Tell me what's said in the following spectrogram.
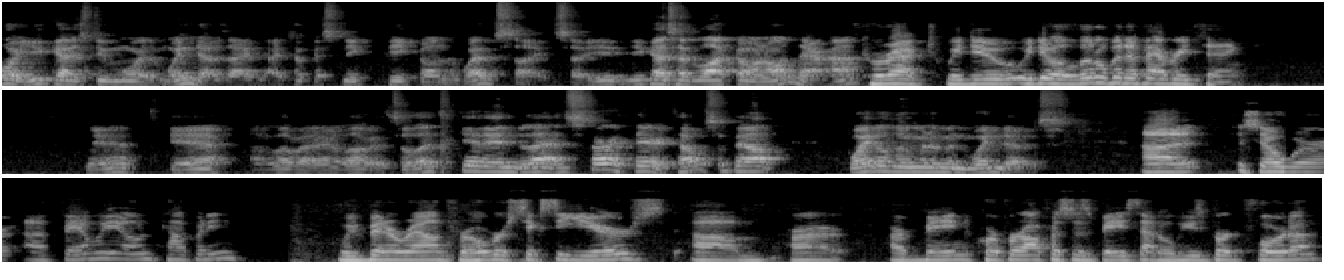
boy, you guys do more than Windows. I, I took a sneak peek on the website, so you, you guys have a lot going on there, huh? Correct. We do. We do a little bit of everything. Yeah, yeah, I love it. I love it. So let's get into that. Let's start there. Tell us about White Aluminum and Windows. Uh, so we're a family-owned company. We've been around for over 60 years. Um, our our main corporate office is based out of Leesburg, Florida.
